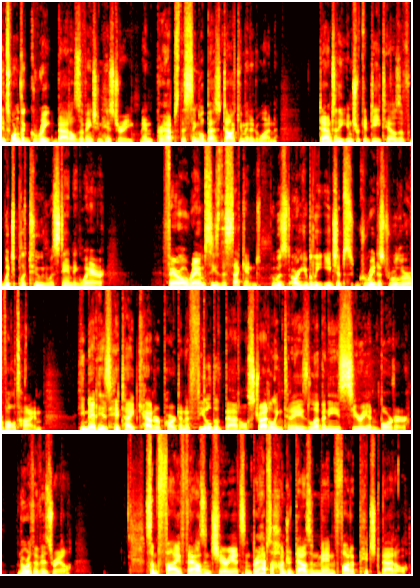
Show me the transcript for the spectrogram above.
It's one of the great battles of ancient history, and perhaps the single best documented one, down to the intricate details of which platoon was standing where. Pharaoh Ramses II, who was arguably Egypt's greatest ruler of all time, he met his Hittite counterpart on a field of battle straddling today's Lebanese Syrian border, north of Israel. Some 5,000 chariots and perhaps a 100,000 men fought a pitched battle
